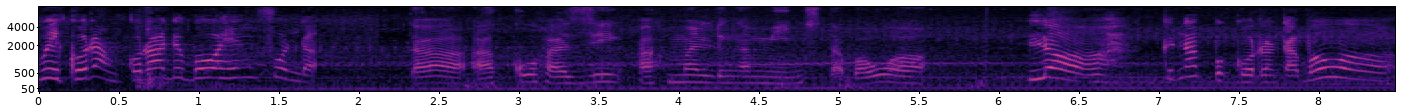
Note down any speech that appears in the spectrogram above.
Weh, korang. Korang ada bawa handphone tak? Tak, aku Haziq, Ahmal dengan Mins tak bawa. Lah, kenapa korang tak bawa?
